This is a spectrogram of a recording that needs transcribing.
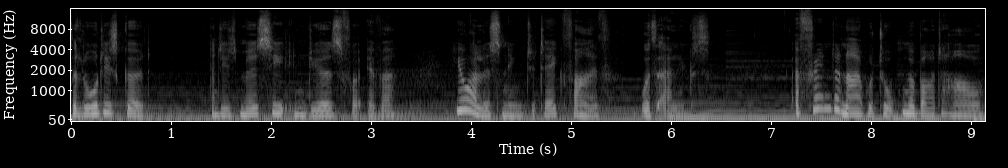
The Lord is good, and his mercy endures forever. You are listening to Take 5 with Alex. A friend and I were talking about how,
